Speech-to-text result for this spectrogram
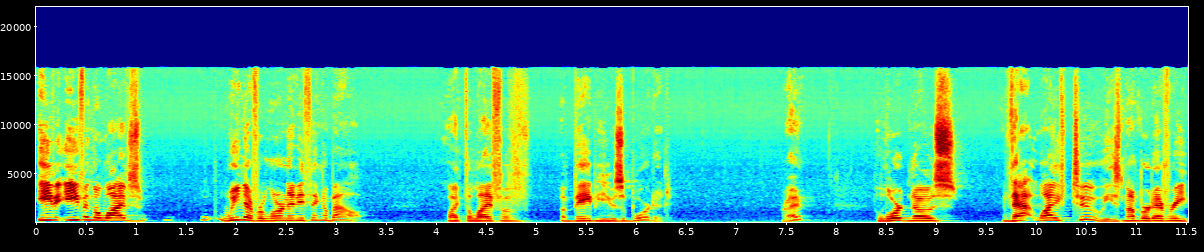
Even, even the lives we never learn anything about, like the life of a baby who's aborted. Right? The Lord knows that life too. He's numbered every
